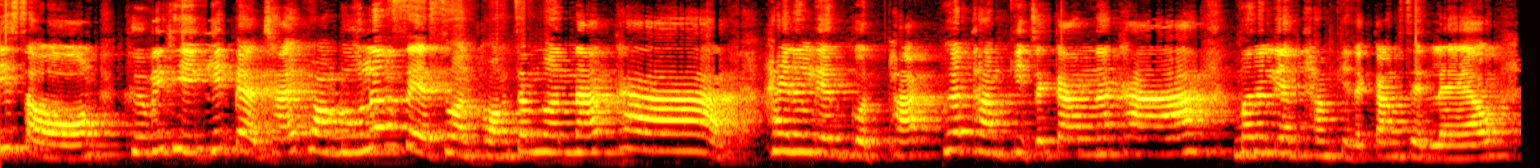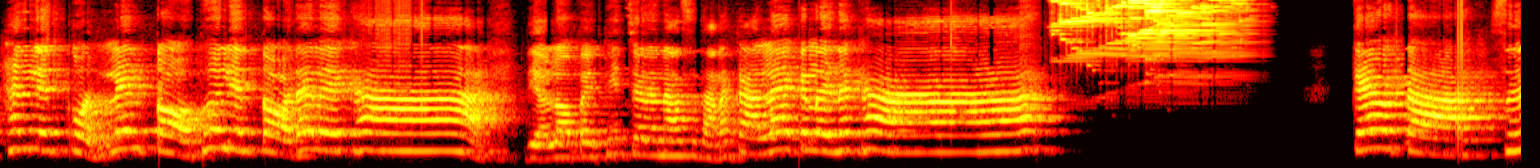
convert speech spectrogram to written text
ที่สองคือวิธีคิดแบบใช้ความรู้เรื่องเศษส่วนของจำนวนนับค่ะ ให้นักเรียนกดพักเพื่อทำกิจกรรมนะคะ เมื่อนักเรียนทำกิจกรรมเสร็จแล้ว ให้นักเรียนกดเล่นต่อเพื่อเรียนต่อได้เลยค่ะ เดี๋ยวเราไปพิจารณาสถานการณ์แรกกันเลยนะคะ แก้วตา ซื้อ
